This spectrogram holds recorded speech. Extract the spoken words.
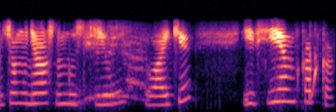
на цьому няшному стілу. Лайки. І всім капка.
